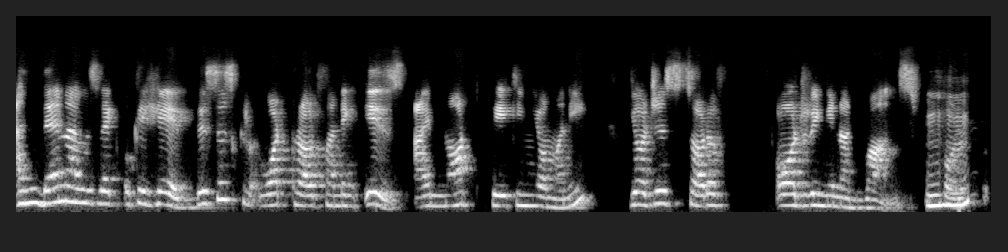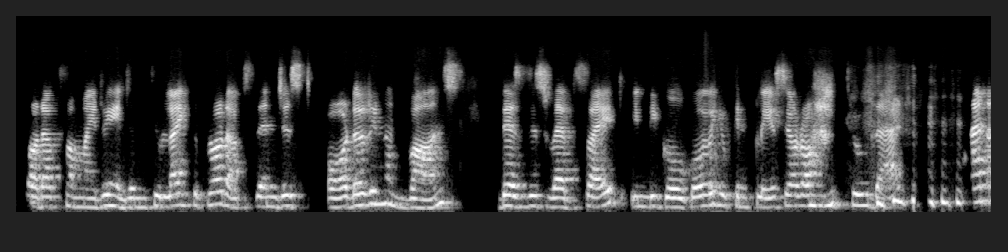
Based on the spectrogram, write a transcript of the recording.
And then I was like, okay, hey, this is cr- what crowdfunding is. I'm not taking your money. You're just sort of ordering in advance mm-hmm. for a product from my range. And if you like the products, then just order in advance there's this website indiegogo you can place your order through that. And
